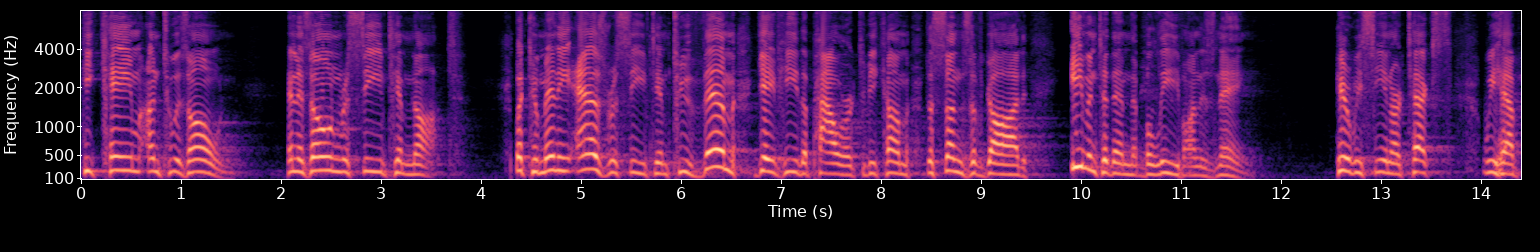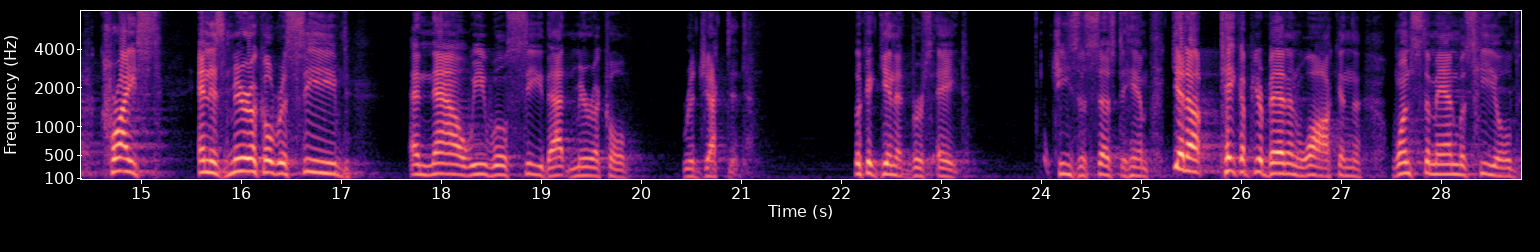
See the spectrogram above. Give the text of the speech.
He came unto his own, and his own received him not. But to many as received him, to them gave he the power to become the sons of God, even to them that believe on his name. Here we see in our text, we have Christ and his miracle received, and now we will see that miracle rejected. Look again at verse 8. Jesus says to him, Get up, take up your bed, and walk. And the, once the man was healed,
